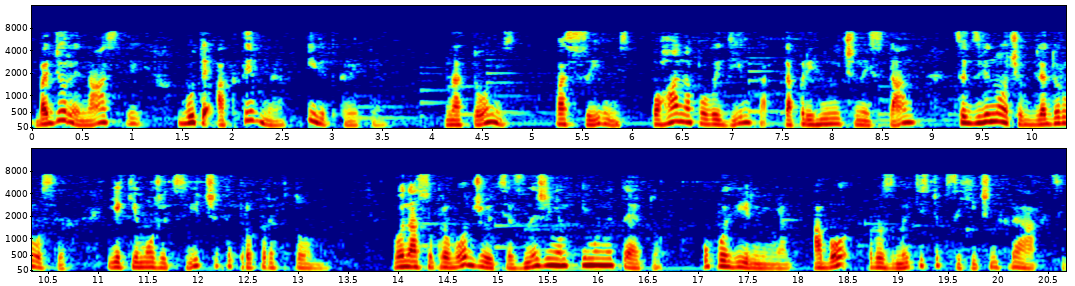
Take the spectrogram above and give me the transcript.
бадьорий настрій, бути активною і відкритою. Натомість пасивність, погана поведінка та пригнічений стан це дзвіночок для дорослих, які можуть свідчити про перевтому. Вона супроводжується зниженням імунітету, уповільненням або розмитістю психічних реакцій.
